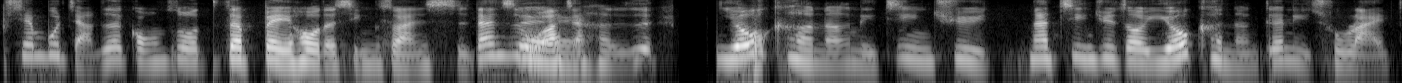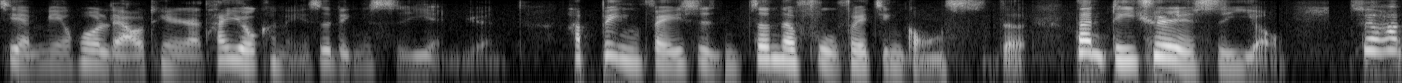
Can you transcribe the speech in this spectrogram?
先不讲这个工作这背后的辛酸事，但是我要讲的是。有可能你进去，那进去之后，有可能跟你出来见面或聊天人，他有可能也是临时演员，他并非是真的付费进公司的，但的确也是有，所以他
